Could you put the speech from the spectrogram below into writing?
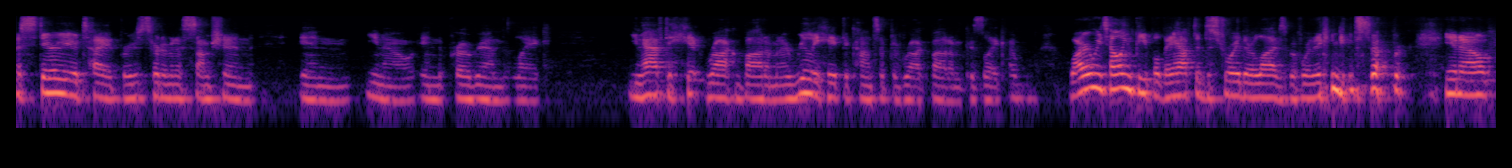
a stereotype or just sort of an assumption in you know in the program that like you have to hit rock bottom. And i really hate the concept of rock bottom because like why are we telling people they have to destroy their lives before they can get sober? You know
